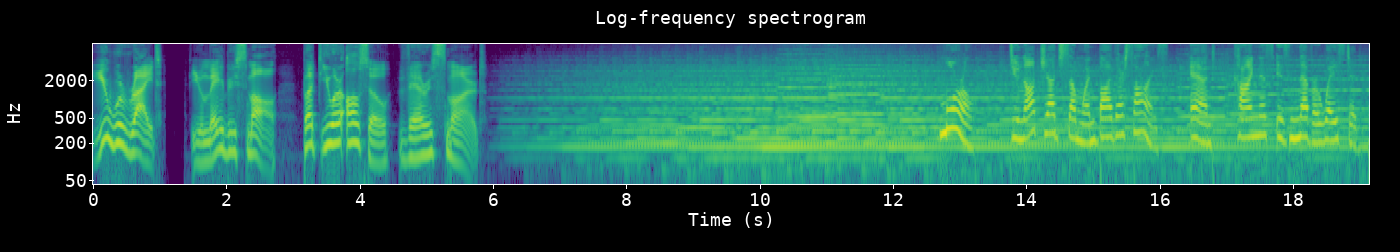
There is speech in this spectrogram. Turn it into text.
You were right. You may be small, but you are also very smart. Moral Do not judge someone by their size, and kindness is never wasted.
